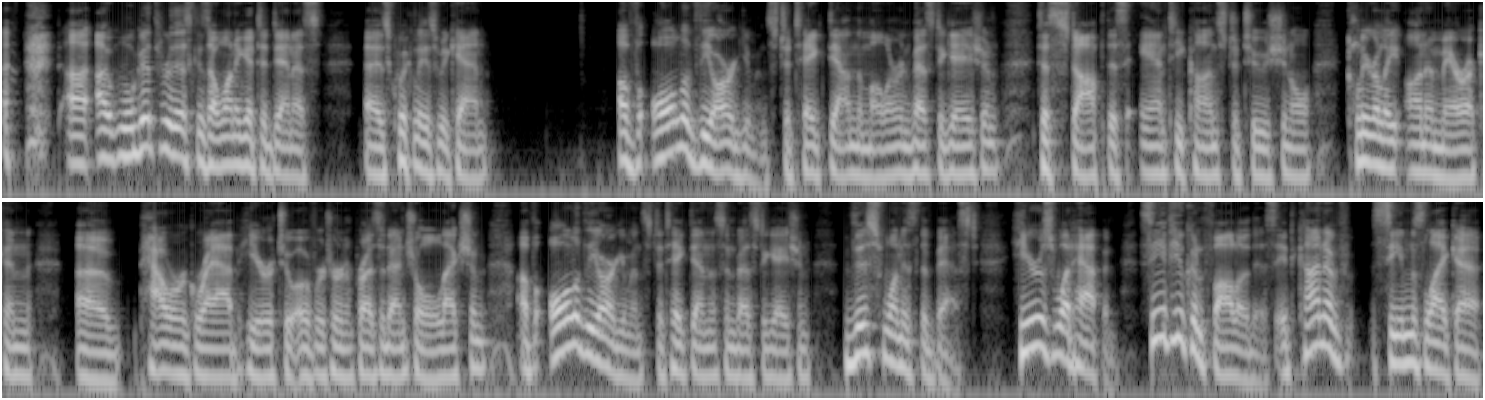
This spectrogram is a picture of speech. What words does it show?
uh, I, we'll get through this because I want to get to Dennis as quickly as we can of all of the arguments to take down the Mueller investigation, to stop this anti constitutional, clearly un American uh, power grab here to overturn a presidential election, of all of the arguments to take down this investigation, this one is the best. Here's what happened. See if you can follow this. It kind of seems like a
